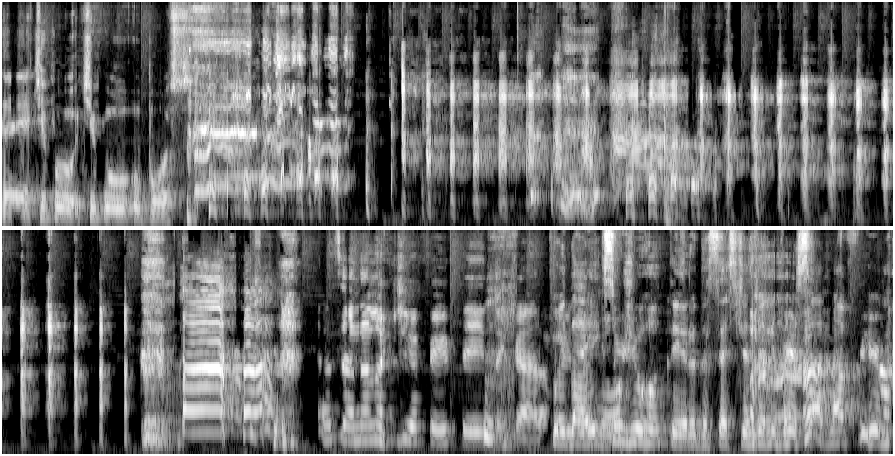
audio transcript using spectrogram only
É, tipo, tipo o poço. Essa analogia perfeita, cara. Foi daí que surgiu o roteiro das festinhas de aniversário na firma.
